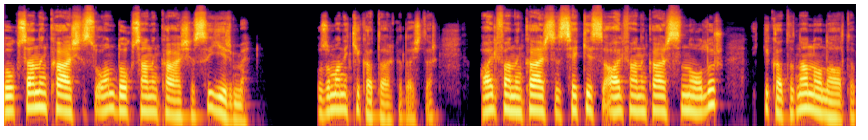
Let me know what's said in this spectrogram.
90'ın karşısı 10, 90'ın karşısı 20. O zaman 2 katı arkadaşlar. Alfanın karşısı 8 alfanın karşısı ne olur? 2 katından 16.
